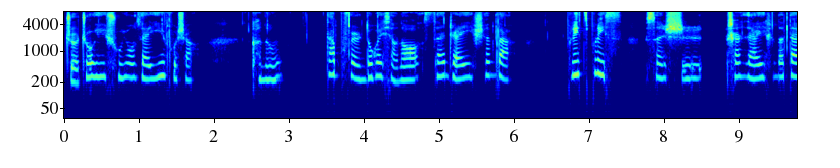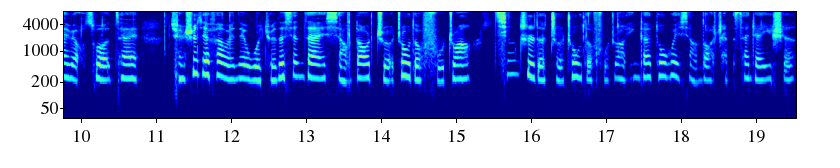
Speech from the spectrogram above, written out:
褶皱艺术用在衣服上，可能大部分人都会想到三宅一生吧，Please Please 算是。三宅一生的代表作，在全世界范围内，我觉得现在想到褶皱的服装，轻质的褶皱的服装，应该都会想到三三宅一生。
